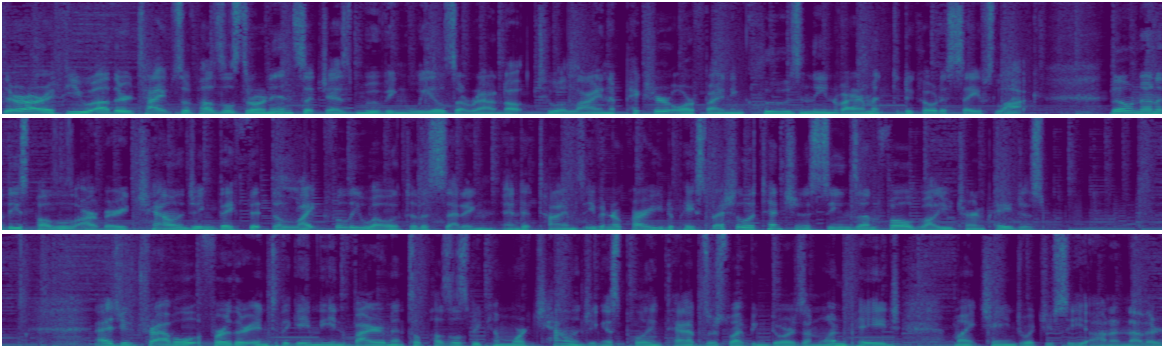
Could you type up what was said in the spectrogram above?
There are a few other types of puzzles thrown in, such as moving wheels around to align a picture or finding clues in the environment to decode a safe's lock. Though none of these puzzles are very challenging, they fit delightfully well into the setting, and at times even require you to pay special attention as scenes unfold while you turn pages. As you travel further into the game, the environmental puzzles become more challenging as pulling tabs or swiping doors on one page might change what you see on another.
